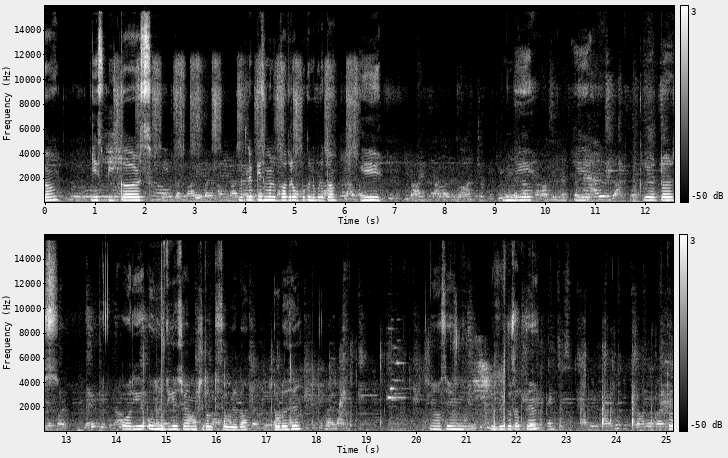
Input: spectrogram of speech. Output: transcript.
का, ये स्पीकर्स मतलब कि इसमें बहुत ज़्यादा ऊपर करना पड़ा था ये ये ये क्रिएटर्स और ये ओ मुझे शायद मुझसे गलती से हो गया था। थोड़े से। यहाँ से हम इजी कर सकते हैं। तो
